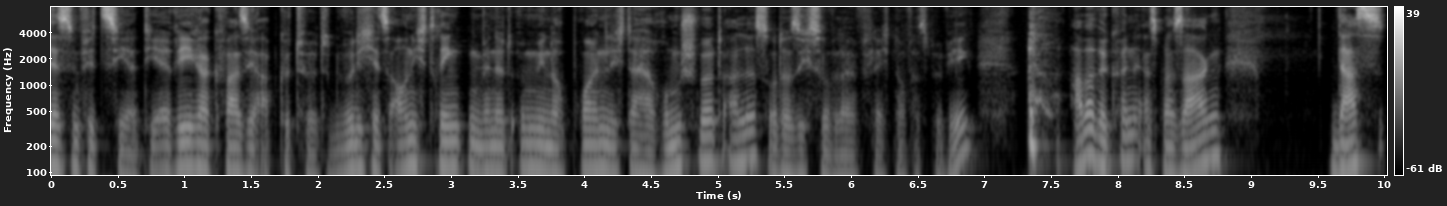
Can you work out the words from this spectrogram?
desinfiziert, die Erreger quasi abgetötet. Würde ich jetzt auch nicht trinken, wenn das irgendwie noch bräunlich da herumschwirrt alles oder sich so vielleicht noch was bewegt. Aber wir können erstmal sagen, dass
